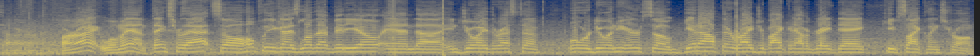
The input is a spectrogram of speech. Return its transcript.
So, All right, well, man, thanks for that. So hopefully you guys love that video and uh, enjoy the rest of what we're doing here. So get out there, ride your bike, and have a great day. Keep cycling strong.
